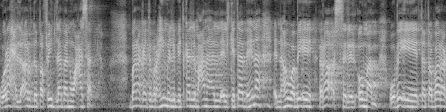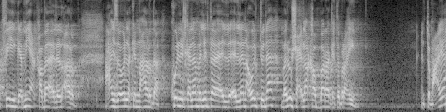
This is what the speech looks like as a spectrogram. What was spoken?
وراح لأرض تفيض لبن وعسل. بركة إبراهيم اللي بيتكلم عنها الكتاب هنا إن هو بقي رأس للأمم وبقي تتبارك فيه جميع قبائل الأرض. عايز أقول لك النهاردة كل الكلام اللي أنت اللي أنا قلته ده ملوش علاقة ببركة إبراهيم. أنتوا معايا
